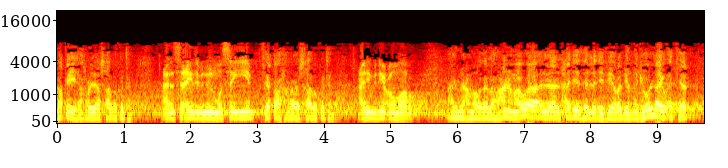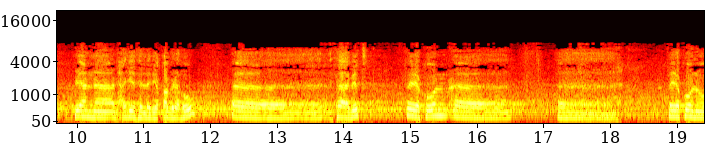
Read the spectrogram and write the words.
فقيه أخرج أصحاب الكتب. عن سعيد بن المسيب. ثقة أخرج أصحاب الكتب. عن ابن عمر. عن ابن عمر رضي الله عنهما. والحديث الذي فيه رجل مجهول لا يؤثر لأن الحديث الذي قبله آه ثابت فيكون آه آه فيكون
